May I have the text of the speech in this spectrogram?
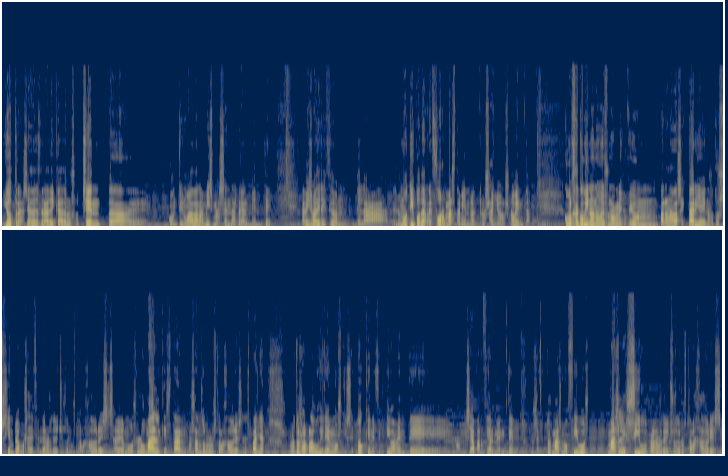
y otras ya desde la década de los 80, eh, continuada la misma senda realmente, la misma dirección del mismo tipo de reformas también durante los años 90. Como el Jacobino no es una organización para nada sectaria y nosotros siempre vamos a defender los derechos de los trabajadores y sabemos lo mal que están pasando los trabajadores en España, nosotros aplaudiremos que se toquen efectivamente, aunque sea parcialmente, los efectos más nocivos, más lesivos para los derechos de los trabajadores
